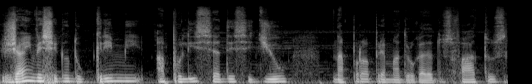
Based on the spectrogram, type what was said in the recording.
Já investigando o crime, a polícia decidiu, na própria madrugada dos fatos,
